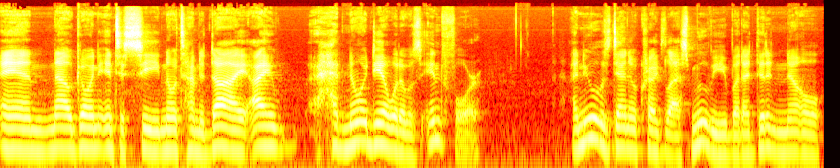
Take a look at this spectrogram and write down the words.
And now going in to see No Time to Die, I had no idea what I was in for. I knew it was Daniel Craig's last movie, but I didn't know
